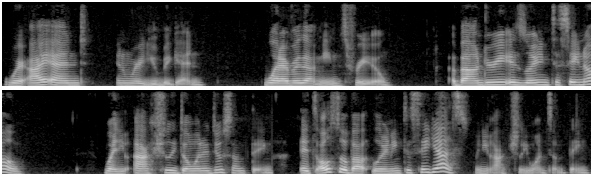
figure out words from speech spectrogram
where I end and where you begin, whatever that means for you. A boundary is learning to say no when you actually don't want to do something. It's also about learning to say yes when you actually want something.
